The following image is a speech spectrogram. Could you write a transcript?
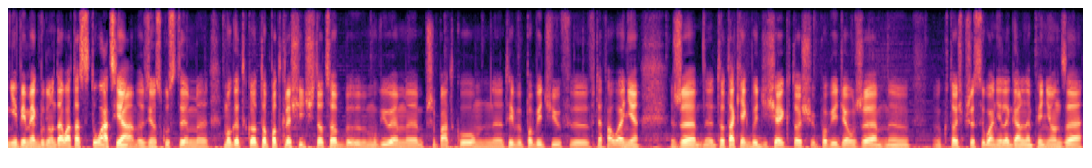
nie wiem, jak wyglądała ta sytuacja. W związku z tym mogę tylko to podkreślić, to co mówiłem w przypadku tej wypowiedzi w, w TVN-ie, że to jakby dzisiaj ktoś powiedział, że e, ktoś przesyła nielegalne pieniądze,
